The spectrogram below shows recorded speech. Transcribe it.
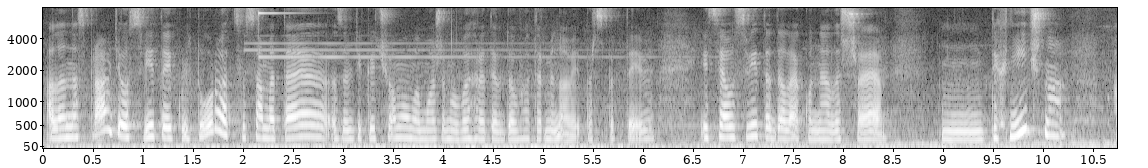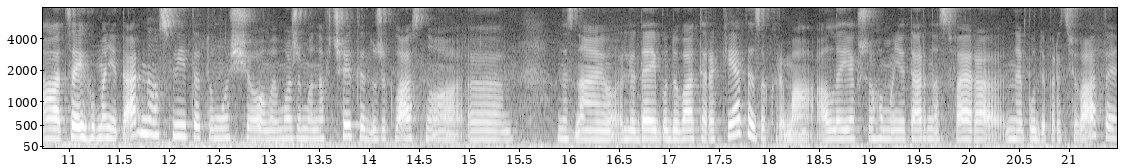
Але насправді освіта і культура це саме те, завдяки чому ми можемо виграти в довготерміновій перспективі. І ця освіта далеко не лише технічна, а це і гуманітарна освіта, тому що ми можемо навчити дуже класно. Не знаю, людей будувати ракети, зокрема, але якщо гуманітарна сфера не буде працювати,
